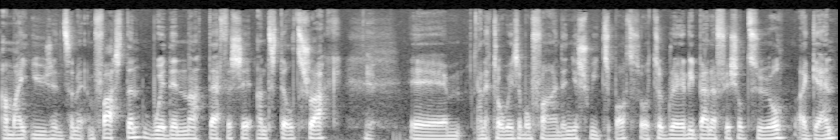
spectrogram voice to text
I might use intermittent fasting within that deficit and still track. Yeah. Um, and it's always about finding your sweet spot. So it's a really beneficial tool. Again,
